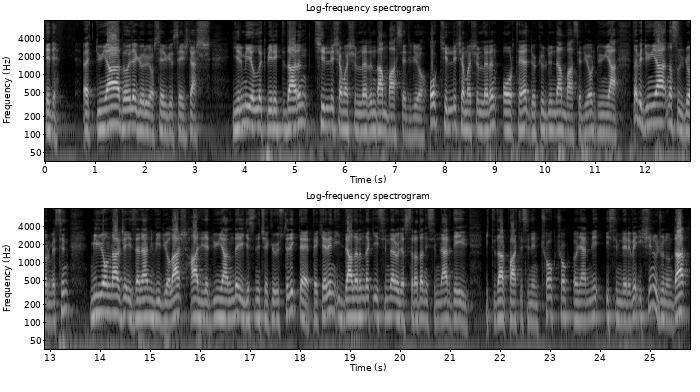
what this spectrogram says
dedi. Evet dünya böyle görüyor sevgili seyirciler. 20 yıllık bir iktidarın kirli çamaşırlarından bahsediliyor. O kirli çamaşırların ortaya döküldüğünden bahsediyor dünya. Tabi dünya nasıl görmesin? Milyonlarca izlenen videolar haliyle dünyanın da ilgisini çekiyor. Üstelik de Peker'in iddialarındaki isimler öyle sıradan isimler değil. İktidar partisinin çok çok önemli isimleri ve işin ucunun da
